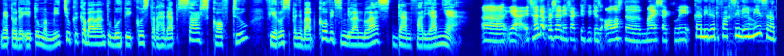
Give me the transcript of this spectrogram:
metode itu memicu kekebalan tubuh tikus terhadap SARS-CoV-2, virus penyebab COVID-19 dan variannya. Uh, yeah, it's 100% effective because all of the mice actually... Kandidat vaksin ini 100%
